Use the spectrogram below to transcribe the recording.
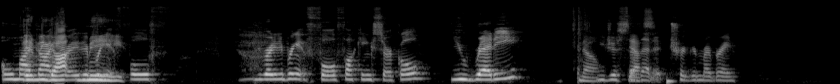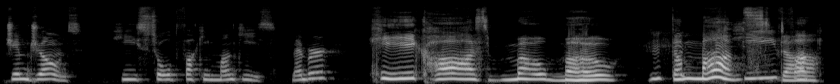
Oh my Then god, ready to bring it full? f- You ready to bring it full fucking circle? You ready? No. You just said yes. that it triggered my brain. Jim Jones, he sold fucking monkeys. Remember? He caused Momo the monster. He fuck.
